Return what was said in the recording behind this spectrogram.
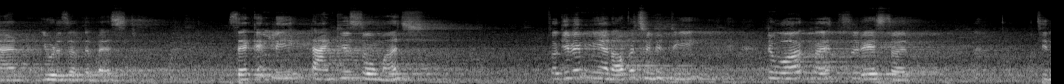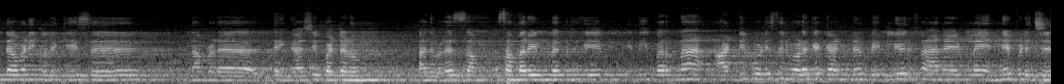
and you deserve the best secondly thank you so much for giving me an opportunity to work with Suresh sir Chinthamani Kolacase നമ്മുടെ തെങ്കാശി പട്ടണം അതുപോലെ സമ്മർ ഇൻ ബദ്രഹേം എന്നീ പറഞ്ഞ അടിപൊളി സിനിമകളൊക്കെ കണ്ട് വലിയൊരു ഫാനായിട്ടുള്ള എന്നെ പിടിച്ച്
